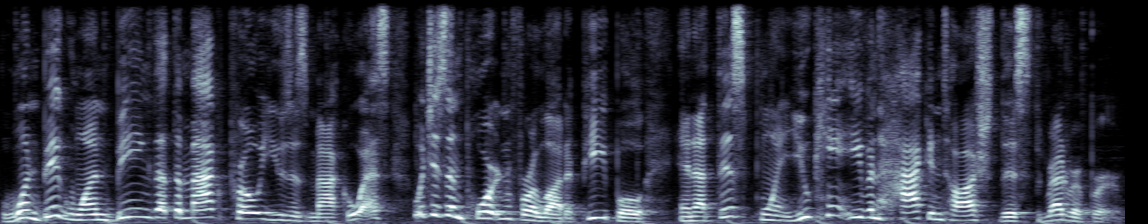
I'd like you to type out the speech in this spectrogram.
One big one being that the Mac Pro uses macOS, which is important for a lot of people, and at this point you can't even Hackintosh this Threadripper.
